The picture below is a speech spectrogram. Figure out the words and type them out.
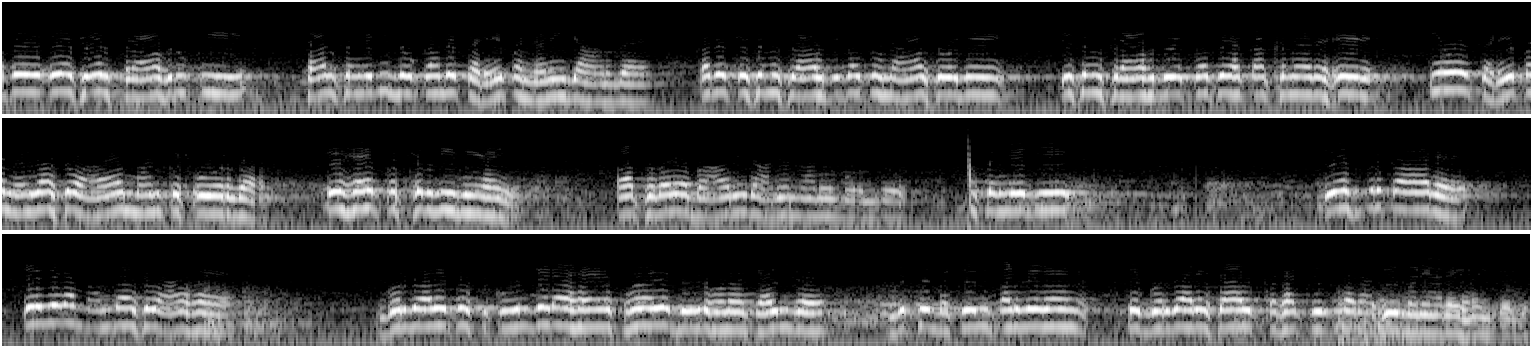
ਅਤੇ ਇਹ ਫੇਰ ਸਰਾਫ ਰੂਪੀ ਸਾਧ ਸੰਗਤ ਜੀ ਲੋਕਾਂ ਦੇ ਘਰੇ ਭੰਨਣ ਹੀ ਜਾਣਦਾ ਹੈ। ਕਦੇ ਕਿਸੇ ਨੂੰ ਸਰਾਫ ਦਿੱਤਾ, ਤੂੰ ਨਾਸ ਹੋ ਜੇ। ਕਿਸੇ ਨੂੰ ਸਰਾਫ ਦੇ ਦਿੱਤਾ ਤੇ ਕੱਖ ਨਾ ਰਹੇ। ਕਿਉਂ ਇਹ ਘੜੇ ਭੰਨਣ ਦਾ ਸੁਭਾਅ ਹੈ ਮਨ ਕਸ਼ੋਰ ਦਾ? ਇਹ ਹੈ ਪੱਥਰ ਦੀ ਨਿਆਈ। ਆ ਥੋੜਾ ਜਿਹਾ ਬਾਹਰ ਹੀ ਲਾ ਦਿਓ, ਨਾਲੇ ਬੋਲਦੇ। ਸੰਗਤ ਜੀ, ਇਸ ਪ੍ਰਕਾਰ ਇਹ ਜਿਹੜਾ ਮਨ ਦਾ ਸੁਭਾਅ ਹੈ ਗੁਰਦੁਆਰੇ ਤੋਂ ਸਕੂਲ ਜਿਹੜਾ ਹੈ ਥੋੜਾ ਜਿਹਾ ਦੂਰ ਹੋਣਾ ਚਾਹੀਦਾ ਜਿੱਥੇ ਬੱਚੇ ਵੀ ਪੜ੍ਹਦੇ ਰਹਿਣ ਤੇ ਗੁਰਦੁਆਰੇ ਸਾਹਿਬ ਕਥਾ ਕੀਰਤਨ ਰਾਹੀ ਬਣਿਆ ਰਹੇ ਹਨ ਚਲੇ।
